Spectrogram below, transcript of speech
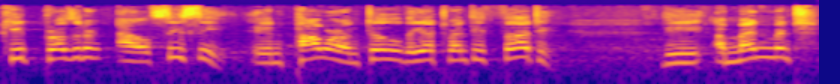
keep President al Sisi in power until the year 2030. The amendment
